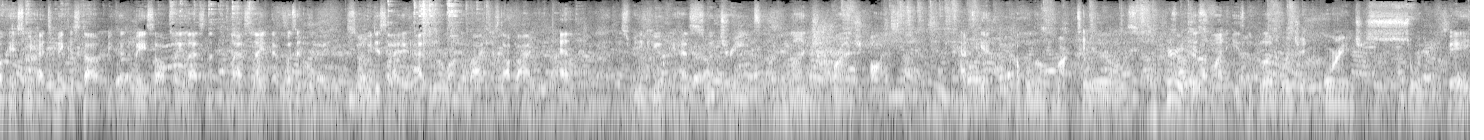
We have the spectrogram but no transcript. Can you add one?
Okay, so we had to make a stop because Bay saw play last night, last night that wasn't open. So we decided as we were walking by to stop by EL&N. It's really cute. It has sweet treats, lunch, brunch, all that stuff. We had to get a couple little mocktails. So this one is the blood orange, orange sorbet.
